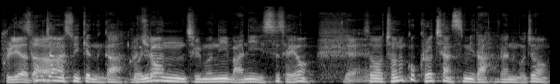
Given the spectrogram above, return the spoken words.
불리하다. 성장할 수 있겠는가? 뭐 그렇죠. 이런 질문이 많이 있으세요. 네. 그래서 저는 꼭 그렇지 않습니다라는 거죠.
